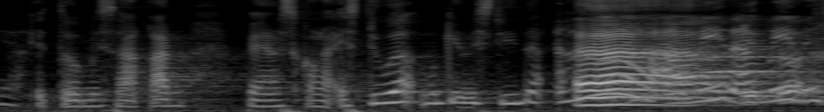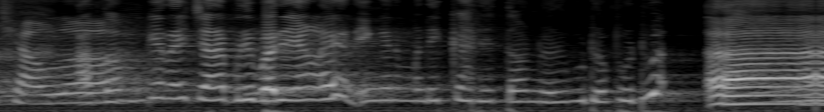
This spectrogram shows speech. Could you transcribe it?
Ya. Itu misalkan pengen sekolah S2 mungkin Miss Dina. Ah, amin, amin, insya Allah. Atau mungkin rencana pribadi yang lain ingin menikah di tahun 2022. Ah,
